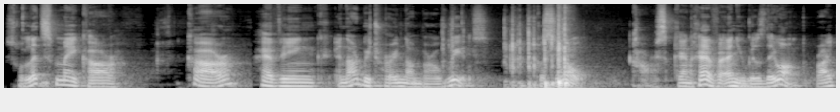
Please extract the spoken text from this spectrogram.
So let's make our car having an arbitrary number of wheels. Because you know, cars can have any wheels they want, right?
